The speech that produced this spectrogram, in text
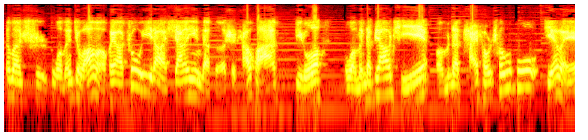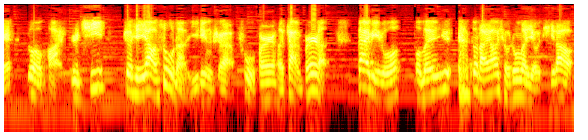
那么是，我们就往往会要注意到相应的格式条款，比如。我们的标题、我们的抬头称呼、结尾落款日期这些要素呢，一定是赋分和占分的。再比如，我们作答 要求中呢，有提到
